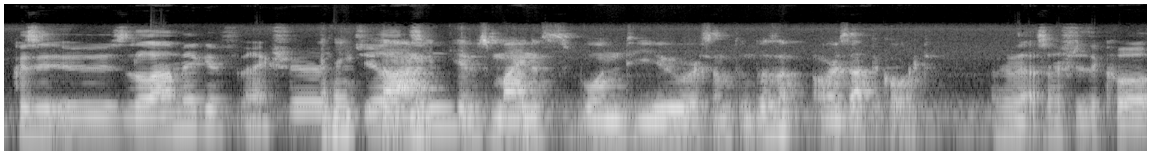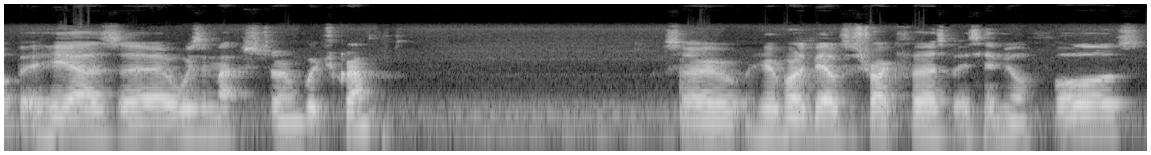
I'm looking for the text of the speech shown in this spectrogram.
because it was the Lama give an extra. I think agility? Lam gives minus one to you or something, doesn't it? Or is that the court? I think that's actually the court, but he has uh, Wizard Master and Witchcraft. So he'll probably be able to strike first, but he's hit me on fours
